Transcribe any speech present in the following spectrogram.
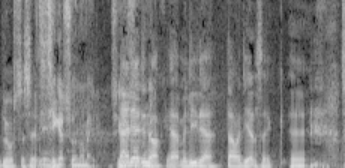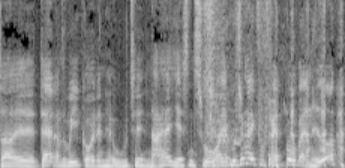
låste sig selv ind. Sikkert sød normalt. Ja, Sikkert det er det nok. Ja, men lige der, der var de altså ikke. Øh. Så øh, Dad of the Week går i den her uge til Naja Jessens svor. Jeg kunne simpelthen ikke få fat på, hvad han hedder.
